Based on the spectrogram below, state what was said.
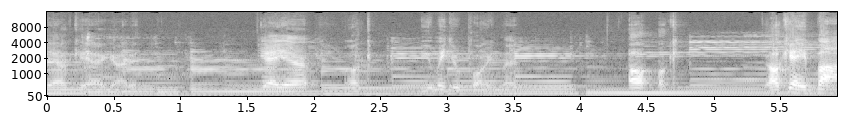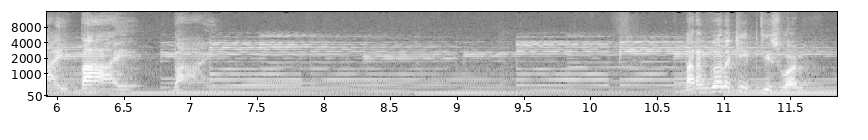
Yeah, okay, I got it. Yeah, yeah, okay. You make your point, man. Oh, okay. Okay, bye, bye, bye. But I'm gonna keep this one.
